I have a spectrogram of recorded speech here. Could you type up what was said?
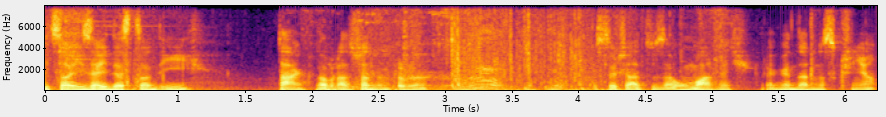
I co, i zejdę stąd i... Tak, dobra, żaden problem. Po prostu trzeba tu zauważyć. Legendarna skrzynia.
